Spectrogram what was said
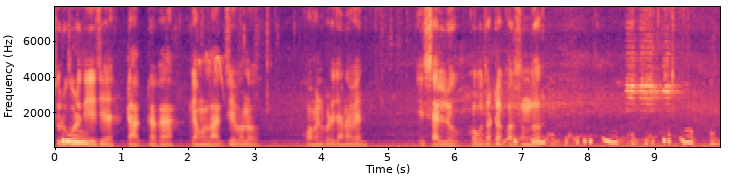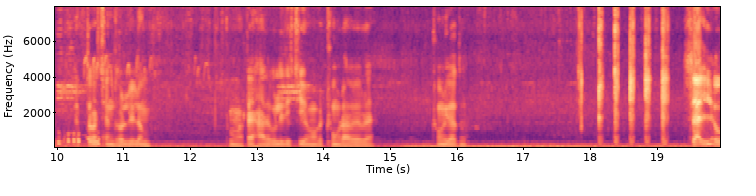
শুরু করে দিয়েছে। ডাক ডাকা, কেমন লাগছে বলো? কমেন্ট করে জানাবেন। এই সাল্লু কবুতরটা কত সুন্দর। দেখতে পাচ্ছেন, ধর নিলাম। মাথায় হাত বলে দিচ্ছি, আমাকে ঠুংরাবে এবারে। ঠুংরি দাও তো। সাল্লু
